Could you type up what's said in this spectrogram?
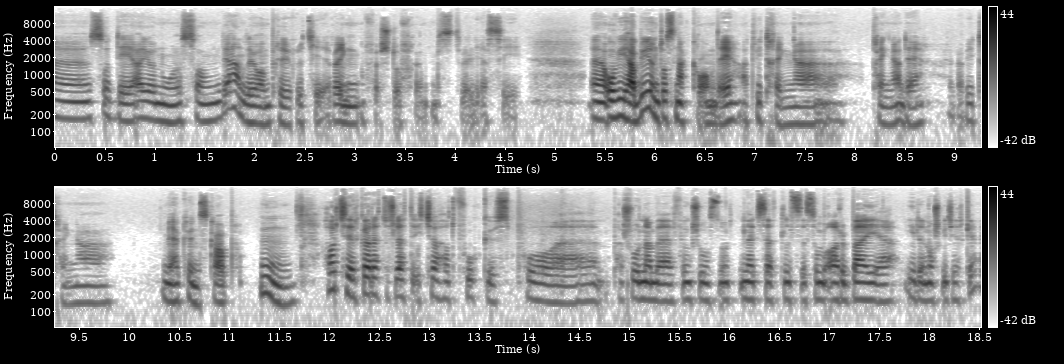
Uh, så det er jo noe som Det handler jo om prioritering først og fremst, vil jeg si. Uh, og vi har begynt å snakke om det, at vi trenger, trenger det. Eller vi trenger mer kunnskap. Mm. Har Kirka rett og slett ikke hatt fokus på eh, personer med funksjonsnedsettelse som arbeider i Den norske kirke?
